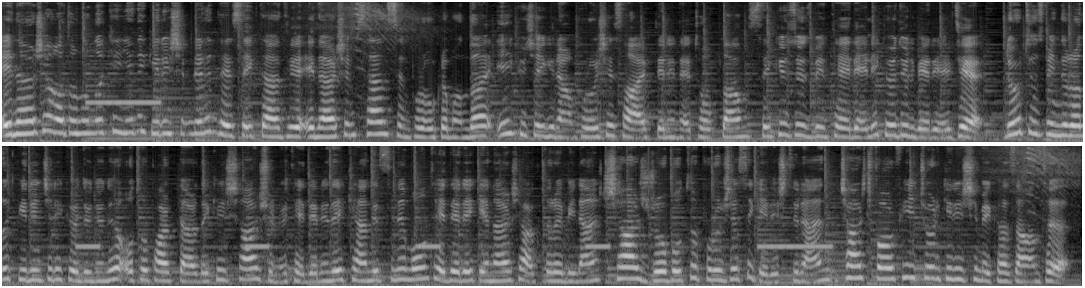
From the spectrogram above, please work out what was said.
Enerji alanındaki yeni girişimlerin desteklendiği Enerjim Sensin programında ilk üçe giren proje sahiplerine toplam 800 bin TL'lik ödül verildi. 400 bin liralık birincilik ödülünü otoparklardaki şarj ünitelerine kendisine monte ederek enerji aktarabilen şarj robotu projesi geliştiren Charge for Future girişimi kazandı.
